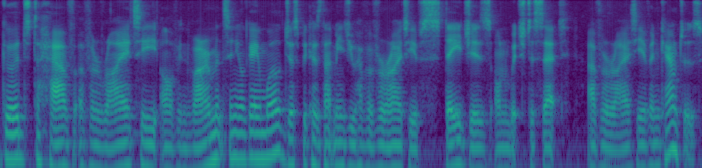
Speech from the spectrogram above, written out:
good to have a variety of environments in your game world, just because that means you have a variety of stages on which to set a variety of encounters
